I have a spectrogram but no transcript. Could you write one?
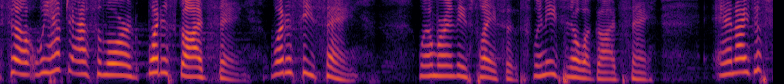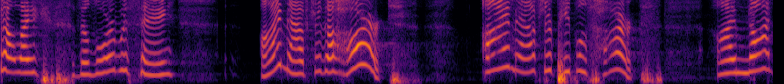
So we have to ask the Lord, what is God saying? What is He saying when we're in these places? We need to know what God's saying. And I just felt like the Lord was saying, I'm after the heart. I'm after people's hearts. I'm not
